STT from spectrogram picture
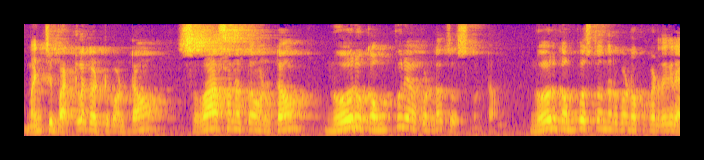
మంచి బట్టలు కట్టుకుంటాం సువాసనతో ఉంటాం నోరు కంపు లేకుండా చూసుకుంటాం. నోరు కంపొస్తుంది అనుకోండి ఒక్కొక్కటి దగ్గర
